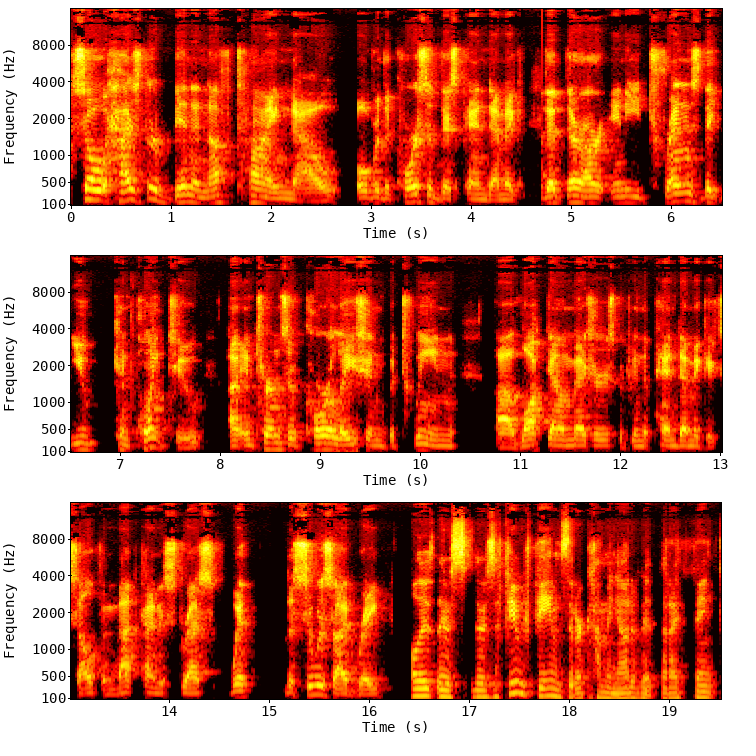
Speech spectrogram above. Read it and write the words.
so has there been enough time now over the course of this pandemic that there are any trends that you can point to uh, in terms of correlation between uh, lockdown measures between the pandemic itself and that kind of stress with the suicide rate? Well there's there's there's a few themes that are coming out of it that i think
